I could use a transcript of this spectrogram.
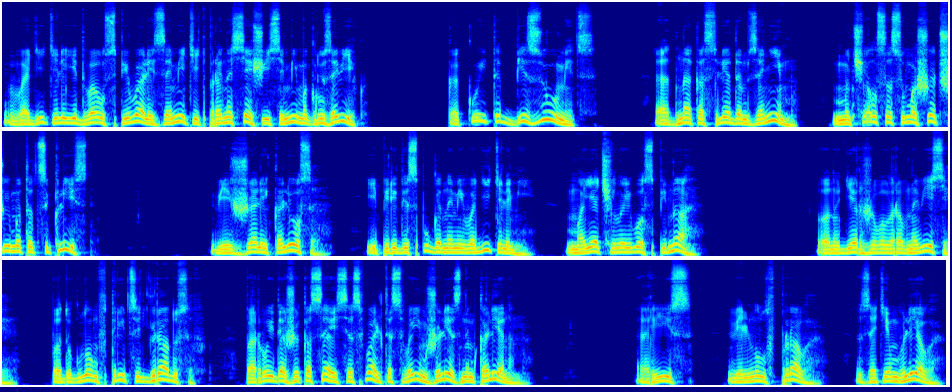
Водители едва успевали заметить проносящийся мимо грузовик. Какой-то безумец! Однако следом за ним мчался сумасшедший мотоциклист. Визжали колеса, и перед испуганными водителями маячила его спина. Он удерживал равновесие под углом в 30 градусов, порой даже касаясь асфальта своим железным коленом. Рис вильнул вправо, затем влево,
